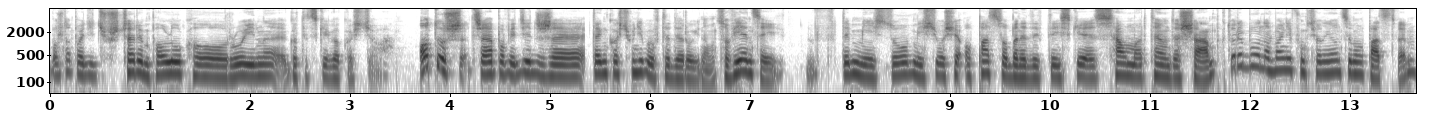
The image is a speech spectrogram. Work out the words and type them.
można powiedzieć, w szczerym polu koło ruin gotyckiego kościoła. Otóż trzeba powiedzieć, że ten kościół nie był wtedy ruiną. Co więcej, w tym miejscu mieściło się opactwo benedyktyńskie Saint-Martin-de-Champs, które było normalnie funkcjonującym opactwem.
